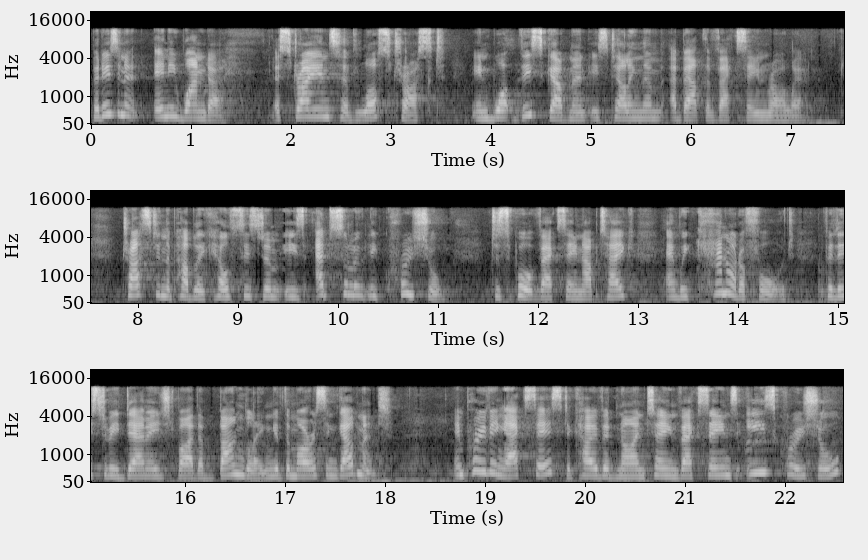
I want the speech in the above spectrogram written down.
But isn't it any wonder Australians have lost trust in what this government is telling them about the vaccine rollout. Trust in the public health system is absolutely crucial to support vaccine uptake, and we cannot afford for this to be damaged by the bungling of the Morrison government. Improving access to COVID-19 vaccines is crucial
